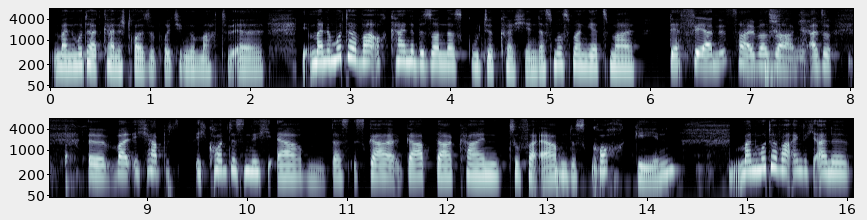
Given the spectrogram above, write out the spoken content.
meine Mutter hat keine Streuselbrötchen gemacht. Äh, meine Mutter war auch keine besonders gute Köchin. Das muss man jetzt mal der Fairness halber sagen. Also, äh, weil ich habe, ich konnte es nicht erben. Das es ga, gab da kein zu vererbendes Kochgehen. Meine Mutter war eigentlich eine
